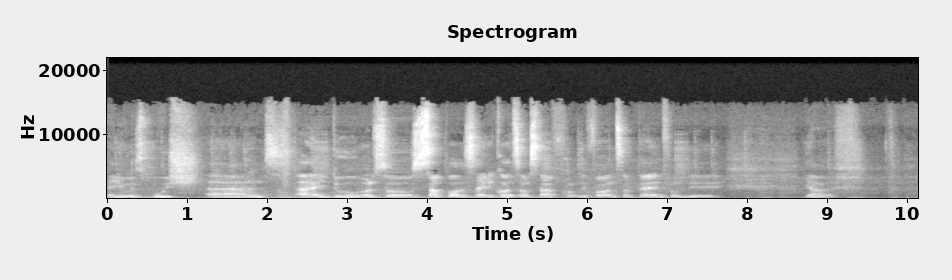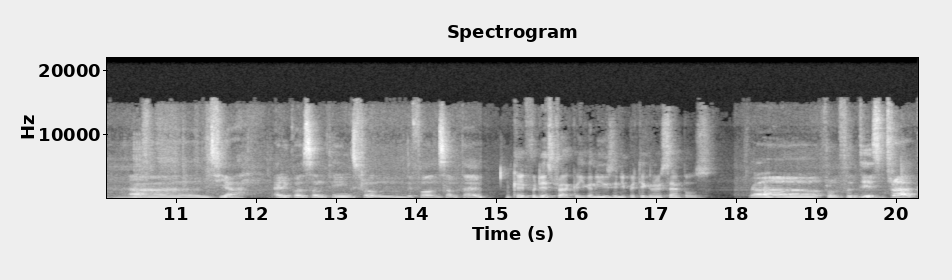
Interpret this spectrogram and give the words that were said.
I use push and I do also samples. I record some stuff from the phone sometimes from the yeah and yeah I record some things from the phone sometimes. Okay, for this track, are you going to use any particular samples? Uh, for, for this track,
